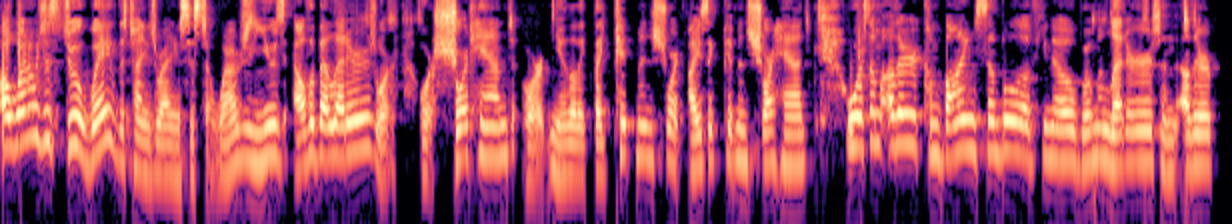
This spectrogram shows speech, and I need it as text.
"Oh, why don't we just do away with the Chinese writing system? Why don't we just use alphabet letters or or shorthand or you know like like Pitman short Isaac Pitman's shorthand or some other combined symbol of you know Roman letters and other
